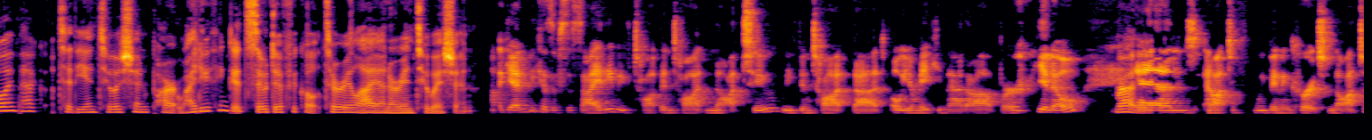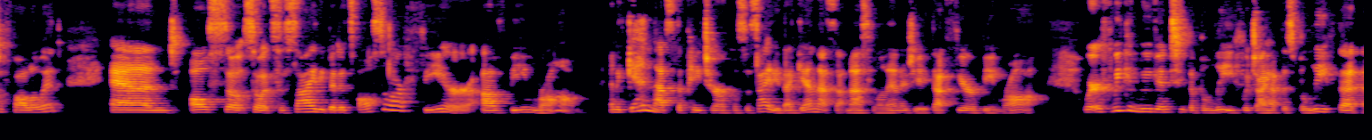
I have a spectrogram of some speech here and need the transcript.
Going back to the intuition part, why do you think it's so difficult to rely on our intuition? Again, because of society, we've taught been taught not to. We've been taught that oh, you're making that up, or you know, right? And not to. We've been encouraged not to follow it, and also, so it's society, but it's also our fear of being wrong. And again, that's the patriarchal society. Again, that's that masculine energy, that fear of being wrong. Where if we can move into the belief, which I have this belief that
